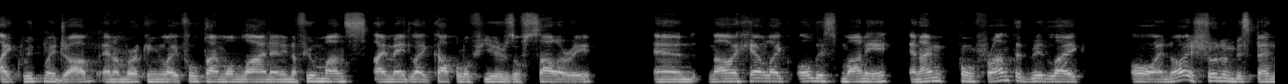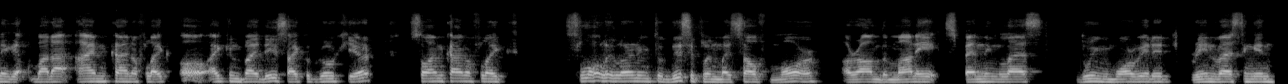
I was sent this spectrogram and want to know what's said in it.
I quit my job and I'm working like full time online, and in a few months, I made like a couple of years of salary. And now I have like all this money, and I'm confronted with like, oh, I know I shouldn't be spending it, but I, I'm kind of like, oh, I can buy this, I could go here. So I'm kind of like slowly learning to discipline myself more around the money, spending less, doing more with it, reinvesting in,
